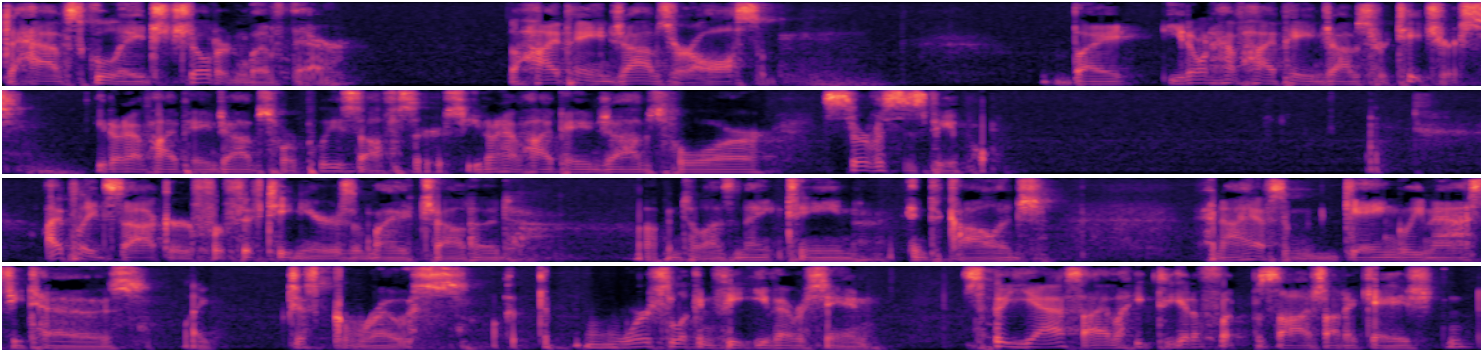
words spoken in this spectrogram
to have school age children live there. The high paying jobs are awesome, but you don't have high paying jobs for teachers. You don't have high paying jobs for police officers. You don't have high paying jobs for services people. I played soccer for 15 years of my childhood up until I was 19 into college. And I have some gangly, nasty toes, like just gross, the worst looking feet you've ever seen. So, yes, I like to get a foot massage on occasion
